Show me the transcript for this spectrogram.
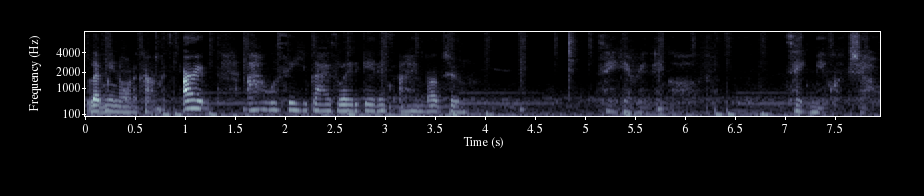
let me know in the comments. All right, I will see you guys later, Gators. I am about to take everything off. Take me a quick shower.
